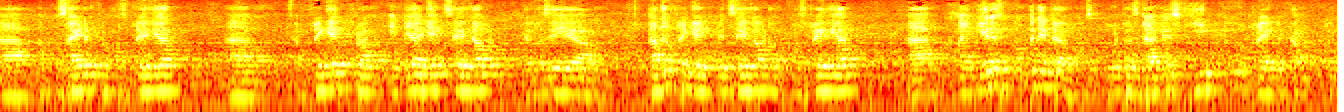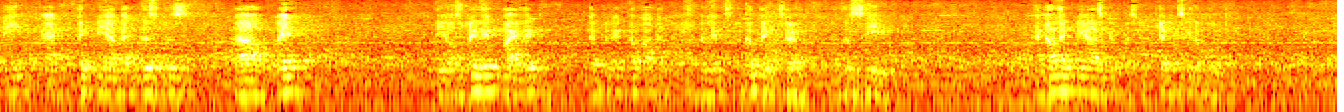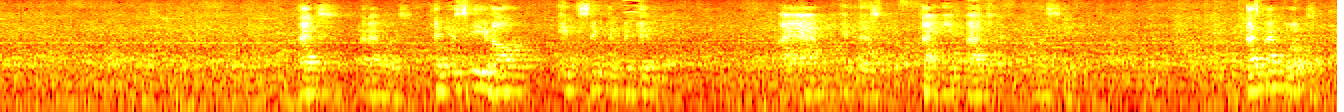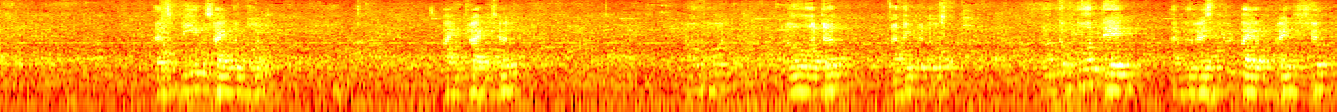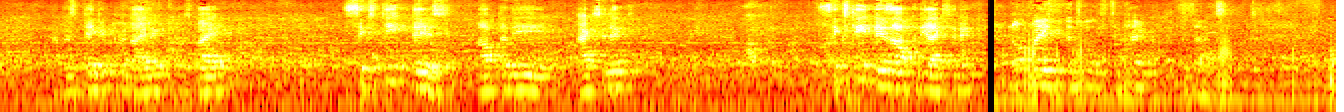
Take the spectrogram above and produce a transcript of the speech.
uh, a Poseidon from Australia, um, a frigate from India again sailed out. There was a, uh, another frigate which sailed out of Australia. Uh, my nearest competitor, whose boat was damaged, he too tried to come to me and pick me up. And this was uh, when the Australian pilot, Lieutenant Commander Williams, took a picture of the sea. And now let me ask you a question. Can you see the boat? That's where I was. Can you see how insignificant I am in this tiny patch of the sea? That's my boat. That's me inside the boat. Spine fractured. No food, no water, nothing to do. On the fourth day, I was rescued by a French ship. I was taken to an island close by. 16 days after the accident, 16 days after the accident, not raising the tools to cope with that.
